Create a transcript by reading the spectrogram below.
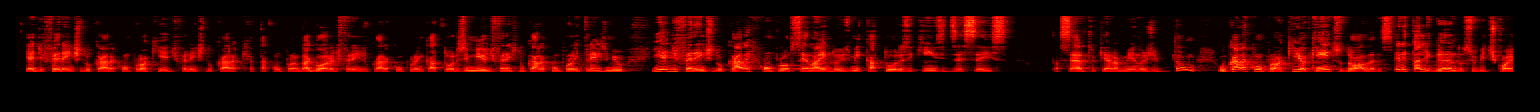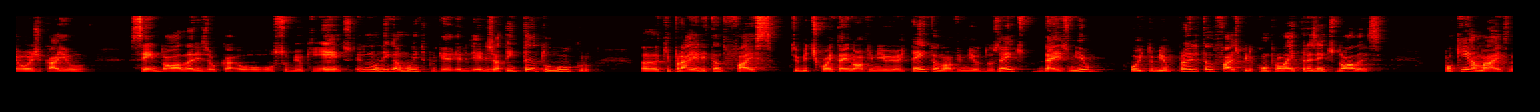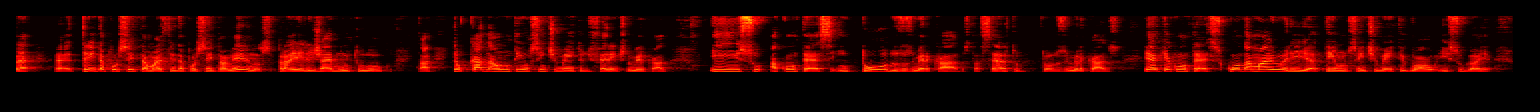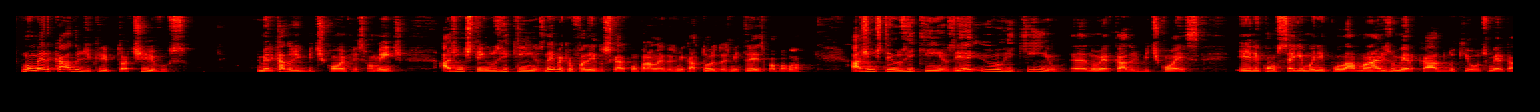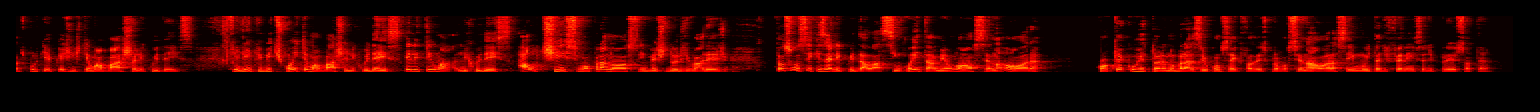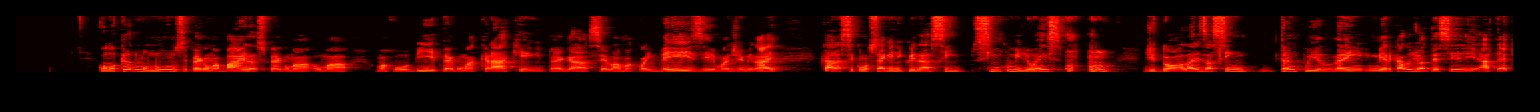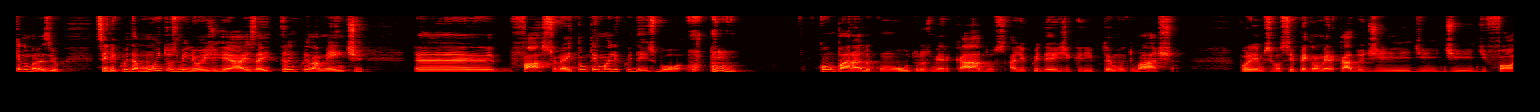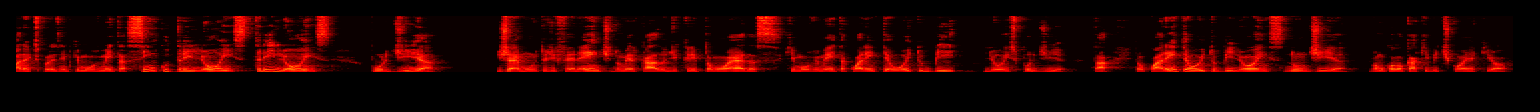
E é diferente do cara que comprou aqui, é diferente do cara que está comprando agora, é diferente do cara que comprou em 14 mil, é diferente do cara que comprou em 3 mil. E é diferente do cara que comprou, sei lá, em 2014, 15, 16 tá certo? Que era menos de. Então, o cara comprou aqui, ó, 500 dólares. Ele tá ligando se o Bitcoin hoje caiu 100 dólares ou, ou, ou subiu 500? Ele não liga muito, porque ele, ele já tem tanto lucro uh, que para ele tanto faz. Se o Bitcoin tá em 9.080, 9.200, 10 mil, 8 mil, para ele tanto faz, porque ele comprou lá em 300 dólares pouquinho a mais, né? É, 30% a mais, 30% a menos, para ele já é muito lucro, tá? Então cada um tem um sentimento diferente no mercado. E isso acontece em todos os mercados, tá certo? Todos os mercados. E aí o que acontece? Quando a maioria tem um sentimento igual, isso ganha. No mercado de criptoativos, no mercado de Bitcoin principalmente, a gente tem os riquinhos. Lembra que eu falei dos caras que compraram lá em 2014, 2013, papapá? A gente tem os riquinhos. E aí o riquinho é, no mercado de Bitcoins, ele consegue manipular mais o mercado do que outros mercados. Por quê? Porque a gente tem uma baixa liquidez. Felipe, Bitcoin tem uma baixa liquidez? Ele tem uma liquidez altíssima para nós, investidores de varejo. Então, se você quiser liquidar lá 50 mil, nossa, é na hora. Qualquer corretora no Brasil consegue fazer isso para você na hora, sem muita diferença de preço até. Colocando no mundo, você pega uma Binance, pega uma, uma, uma Huobi, pega uma Kraken, pega, sei lá, uma Coinbase, uma Gemini, cara, você consegue liquidar assim 5 milhões de dólares, assim, tranquilo, né? Em mercado de OTC, até aqui no Brasil, você liquida muitos milhões de reais aí tranquilamente, é, fácil, né? Então tem uma liquidez boa. Comparado com outros mercados, a liquidez de cripto é muito baixa. Por exemplo, se você pegar o mercado de, de, de, de Forex, por exemplo, que movimenta 5 trilhões, trilhões por dia, já é muito diferente do mercado de criptomoedas, que movimenta 48 bilhões por dia tá? Então 48 bilhões num dia, vamos colocar aqui Bitcoin aqui, ó.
